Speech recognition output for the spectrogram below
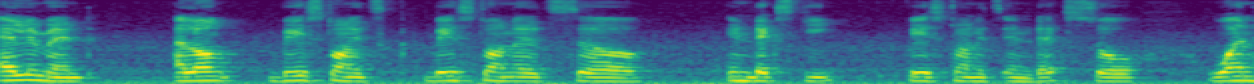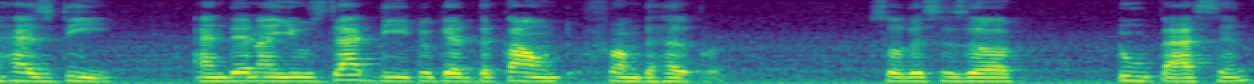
element along based on its based on its uh, index key based on its index. So one has d and then I use that d to get the count from the helper. So this is a to pass in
